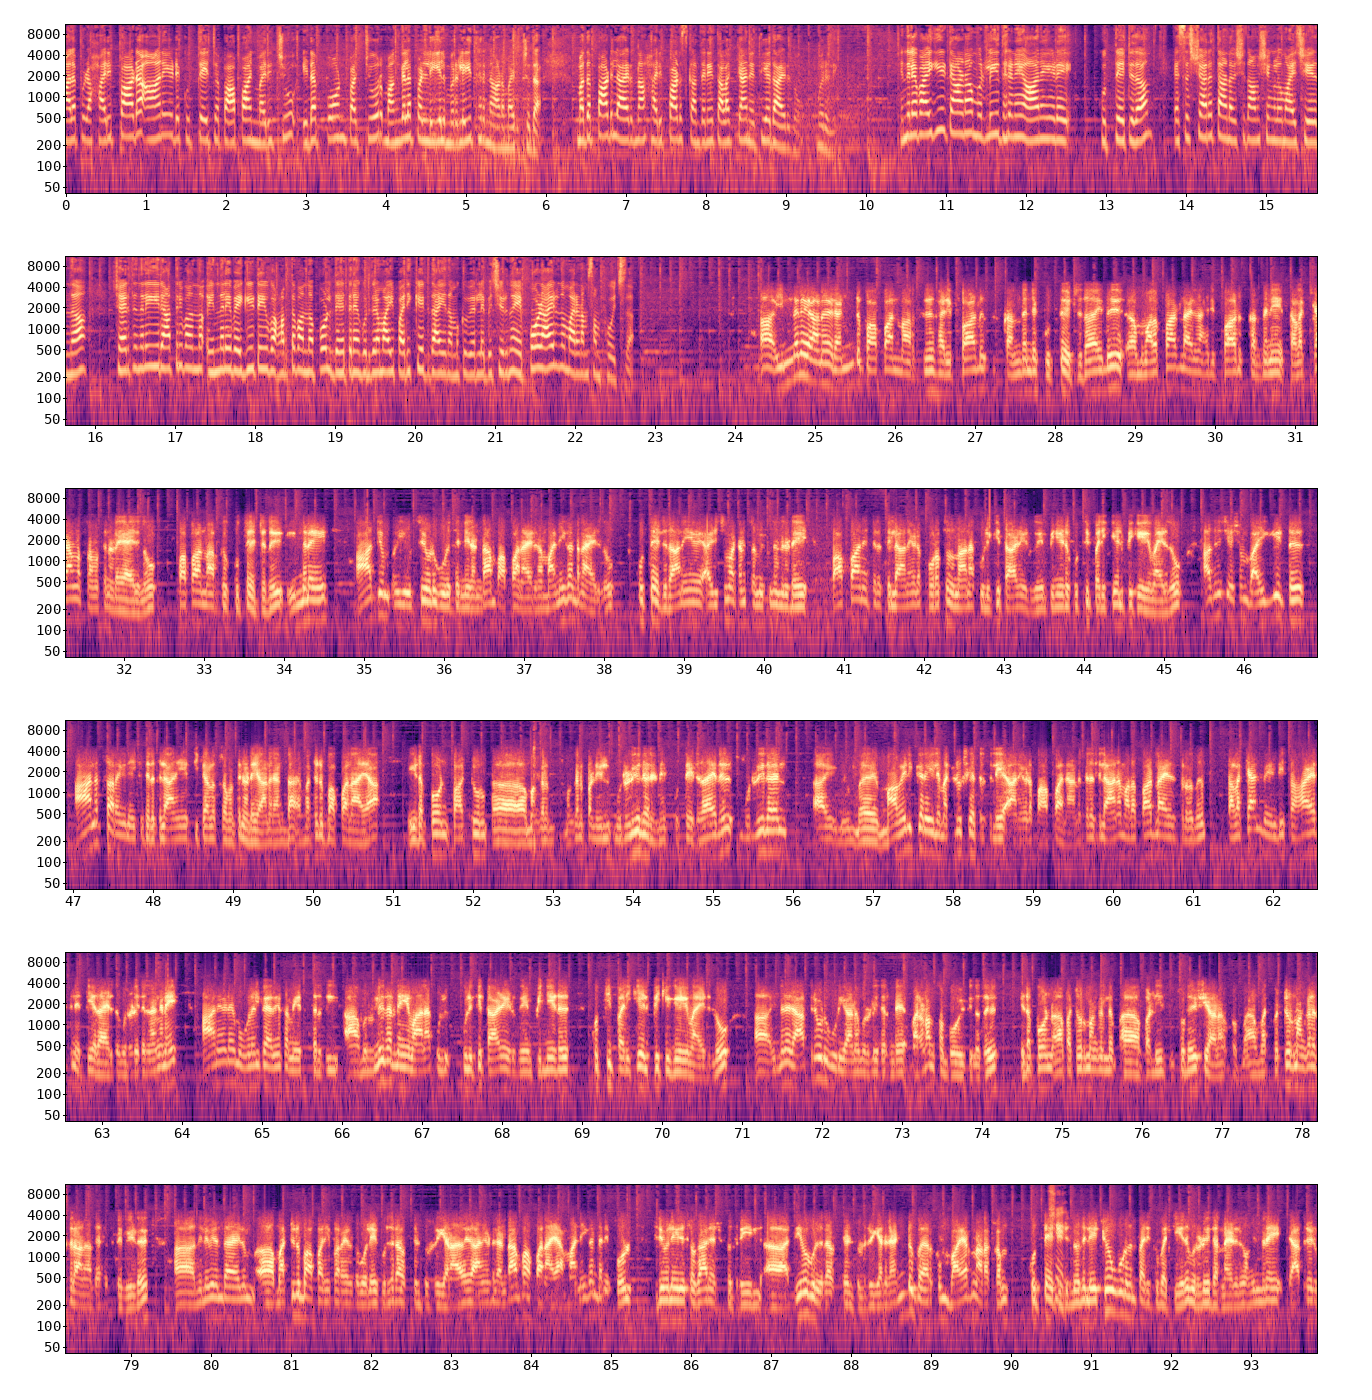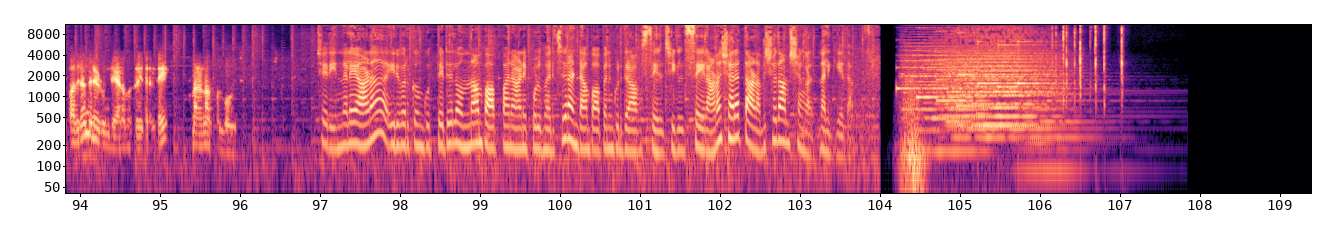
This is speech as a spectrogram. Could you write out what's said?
ആലപ്പുഴ ഹരിപ്പാട് ആനയുടെ കുത്തേറ്റ പാപ്പാൻ മരിച്ചു. ഇടപ്പോൺ പച്ചൂർ മംഗലപ്പള്ളിയിൽ മുരളീധരനാണ് മരിച്ചത്. മതപ്പാടിലായിരുന്ന ഹരിപ്പാട് സ്കന്ദനെ തളയ്ക്കാനെത്തിയതായിരുന്നു മുരളി. ഇന്നലെ വൈകിട്ടാണ് മുരളീധരനെ ആനയുടെ കുത്തേറ്റത്. എസ് എസ് ശരത്താണ് വിശദാംശങ്ങളുമായി ചേരുന്നത്. ശരത് ഇന്നലെ ഈ രാത്രി വന്ന ഇന്നലെ വൈകിട്ട് ഈ വാർത്ത വന്നപ്പോൾ ഇദ്ദേഹത്തിന് ഗുരുതരമായി പരിക്കേറ്റതായി നമുക്ക് വിവരം ലഭിച്ചിരുന്നു. എപ്പോഴായിരുന്നു മരണം സംഭവിച്ചത്? ആ ഇന്നലെയാണ് രണ്ട് പാപ്പാന്മാർക്ക് ഹരിപ്പാട് സ്കന്ദന്റെ കുത്തേറ്റ് അതായത് മലപ്പാടിലായിരുന്ന ഹരിപ്പാട് സ്കന്ദനെ തളയ്ക്കാനുള്ള ശ്രമത്തിനിടെയായിരുന്നു പാപ്പാന്മാർക്ക് കുത്തേറ്റത് ഇന്നലെ ആദ്യം ഈ ഉച്ചയോട് കൂടി തന്നെ രണ്ടാം പാപ്പാനായിരുന്ന മണികണ്ഠനായിരുന്നു കുത്തേറ്റത് ആനയെ അഴിച്ചുമാറ്റാൻ ശ്രമിക്കുന്നതിനിടെ പാപ്പാൻ ഇത്തരത്തിൽ ആനയുടെ പുറത്തു നിന്ന് ആന കുലുക്കി താഴെ ഇടുകയും പിന്നീട് കുത്തി പരിക്കേൽപ്പിക്കുകയുമായിരുന്നു. അതിനുശേഷം വൈകിട്ട് ആനത്തറയിലേക്ക് തരത്തിൽ ആനയെ എത്തിക്കാനുള്ള ശ്രമത്തിനിടെയാണ് രണ്ടാ മറ്റൊരു പാപ്പാനായ ഇടപ്പോൺ പാറ്റൂർ മംഗലം മംഗലപ്പള്ളിയിൽ മുരളീധരനെ കുത്തേറ്റത്. അതായത് മുരളീധരൻ മാവേലിക്കരയിലെ മറ്റൊരു ക്ഷേത്രത്തിലെ ആനയുടെ പാപ്പാനാണ്. ഇത്തരത്തിൽ ആന മതപ്പാടിലായതിനെ തുടർന്ന് തളയ്ക്കാൻ വേണ്ടി സഹായത്തിന് എത്തിയതായിരുന്നു മുരളീധരൻ. അങ്ങനെ ആനയുടെ മുകളിൽ കയറിയ സമയത്ത് ഇത്തരത്തിൽ ആ മുരളീധരനെയും ആന കുലു- കുലുക്കി താഴെ ഇടുകയും പിന്നീട് കുത്തി പരിക്കേൽപ്പിക്കുകയുമായിരുന്നു. ഇന്നലെ രാത്രിയോട് കൂടിയാണ് മുരളീധരന്റെ മരണം സംഭവിക്കുന്നത്. ഇടപ്പോൺ ആ, പറ്റൂർ മംഗലം പള്ളി സ്വദേശിയാണ്. പറ്റൂർ മംഗലത്തിലാണ് അദ്ദേഹത്തിന്റെ വീട്. നിലവിൽ എന്തായാലും മറ്റൊരു പാപ്പാൻ ഈ പറയുന്നത് പോലെ ഗുരുതരാവസ്ഥയിൽ തുടരുകയാണ്. അതായത് ആനയുടെ രണ്ടാം പാപ്പാനായ മണികണ്ഠൻ ഇപ്പോൾ തിരുവല്ലയിലെ സ്വകാര്യ ആശുപത്രിയിൽ അതീവ ഗുരുതരാവസ്ഥയിൽ തുടരുകയാണ്. രണ്ടു പേർക്കും വയറിനടക്കം കുത്തേറ്റിരുന്നു. അതിൽ ഏറ്റവും കൂടുതൽ പരിക്ക് പറ്റിയത് മുരളീധരനായിരുന്നു. ഇന്നലെ രാത്രി ഒരു പതിനൊന്നരയോട് കൂടിയാണ് മുരളീധരന്റെ മരണം സംഭവിച്ചത്. ശരി ഇന്നലെയാണ് ഇരുവർക്കും കുത്തേറ്റതിൽ ഒന്നാം പാപ്പാനാണ് ഇപ്പോൾ മരിച്ചത്. രണ്ടാം പാപ്പൻ ഗുരുതരാവസ്ഥയിൽ ചികിത്സയിലാണ്. ശരത്താണ് വിശദാംശങ്ങൾ നൽകിയത്.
